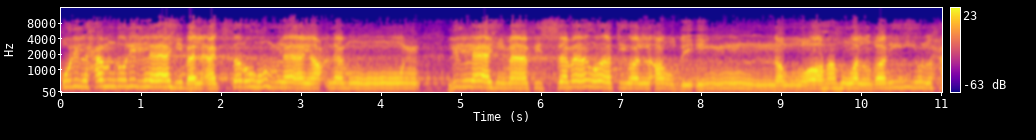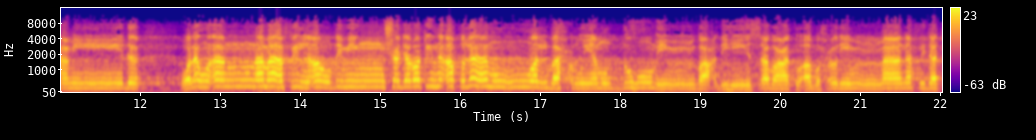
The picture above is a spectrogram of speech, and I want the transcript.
قل الحمد لله بل أكثرهم لا يعلمون لله ما في السماوات والأرض إن الله هو الغني الحميد. ولو أن ما في الأرض من شجرة أقلام والبحر يمده من بعده سبعة أبحر ما نفدت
